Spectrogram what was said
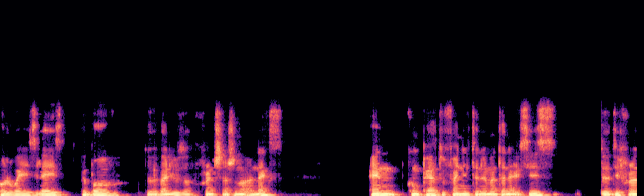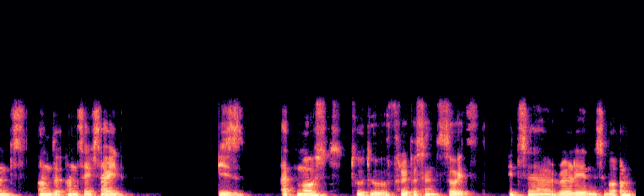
always lays above the values of French National Annex. And compared to finite element analysis, the difference on the unsafe side is at most 2 to 3%. So it's it's uh, really admissible.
